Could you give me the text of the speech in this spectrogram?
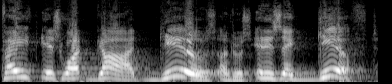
Faith is what God gives unto us, it is a gift.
